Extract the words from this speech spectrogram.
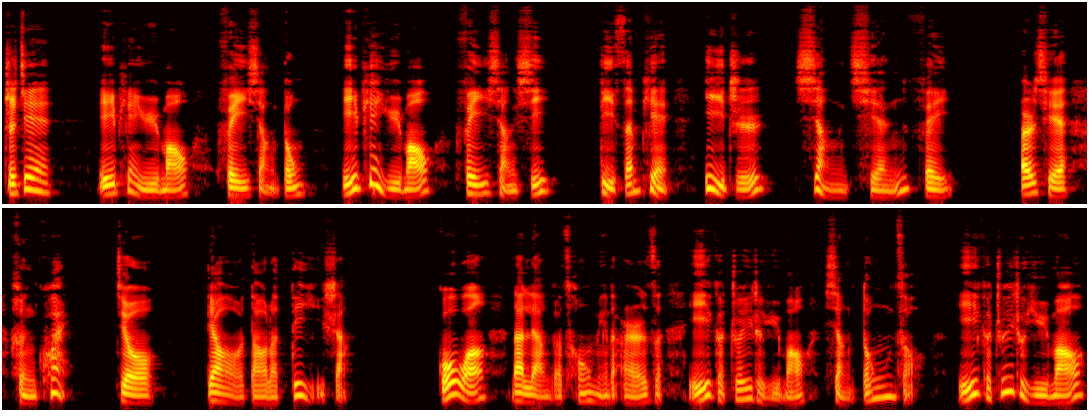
只见一片羽毛飞向东，一片羽毛飞向西，第三片一直向前飞，而且很快就掉到了地上。国王那两个聪明的儿子，一个追着羽毛向东走，一个追着羽毛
